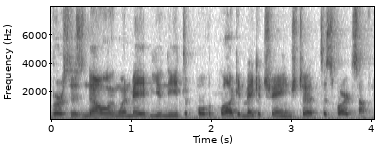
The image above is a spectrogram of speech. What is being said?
versus knowing when maybe you need to pull the plug and make a change to, to spark something?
